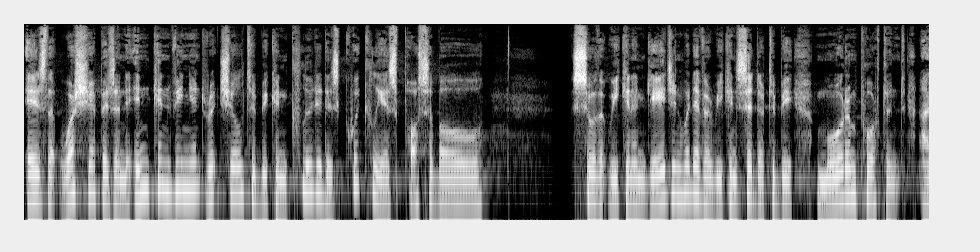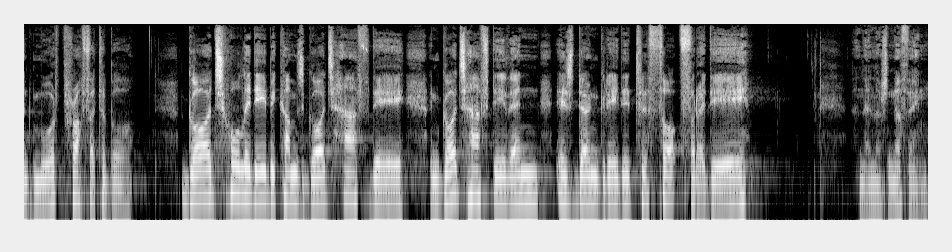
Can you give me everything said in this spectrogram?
is that worship is an inconvenient ritual to be concluded as quickly as possible so that we can engage in whatever we consider to be more important and more profitable. God's holy day becomes God's half day, and God's half day then is downgraded to thought for a day, and then there's nothing.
